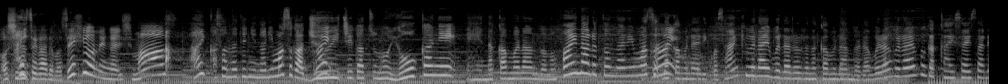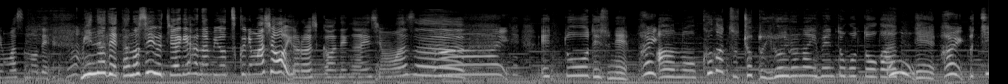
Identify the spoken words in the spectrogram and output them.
お知らせがあればぜひお願いします、はい重ねてになりますが11月の8日に、えー中村ランドのファイナルとなります、中村えり子サンキューライブラララ中村ランドラブラブライブが開催されますので、みんなで楽しい打ち上げ花火を作りましょうよろしくお願いしますはいえっとですね、はいあの9月ちょっといろいろなイベントごとがあってはいうち、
